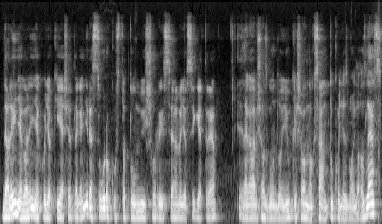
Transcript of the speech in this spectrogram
De a lényeg a lényeg, hogy aki esetleg ennyire szórakoztató műsor résszel megy a szigetre, legalábbis azt gondoljuk, és annak szántuk, hogy ez majd az lesz.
